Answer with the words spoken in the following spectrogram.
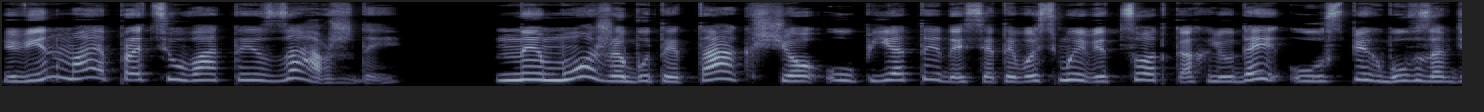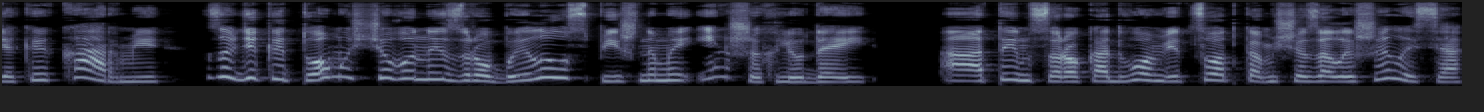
він має працювати завжди. Не може бути так, що у 58% людей успіх був завдяки кармі, завдяки тому, що вони зробили успішними інших людей, а тим 42%, що залишилися,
